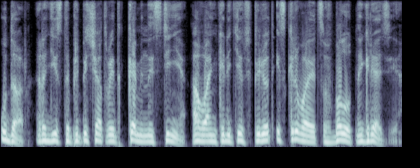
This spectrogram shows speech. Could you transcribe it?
Удар. Радиста припечатывает к каменной стене, а Ванька летит вперед и скрывается в болотной грязи.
